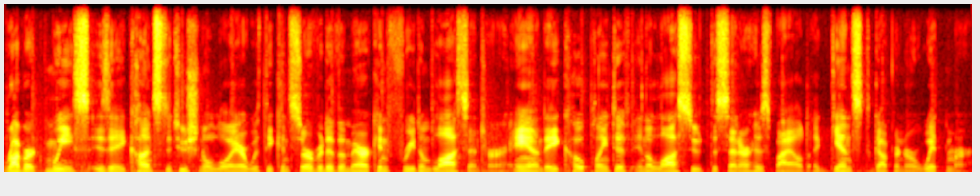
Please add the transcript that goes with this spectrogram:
Robert Muise is a constitutional lawyer with the conservative American Freedom Law Center and a co plaintiff in a lawsuit the center has filed against Governor Whitmer.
